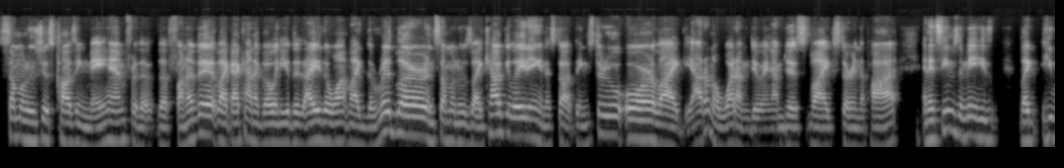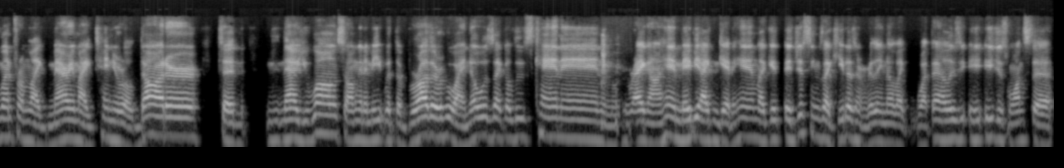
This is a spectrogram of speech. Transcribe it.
someone who's just causing mayhem for the the fun of it. Like I kind of go in either I either want like the Riddler and someone who's like calculating and has thought things through, or like yeah, I don't know what I'm doing. I'm just like stirring the pot. And it seems to me he's like he went from like marry my 10-year-old daughter to now you won't. So I'm gonna meet with the brother who I know is like a loose cannon and rag on him. Maybe I can get him. Like it, it just seems like he doesn't really know like what the hell is he, he just wants to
